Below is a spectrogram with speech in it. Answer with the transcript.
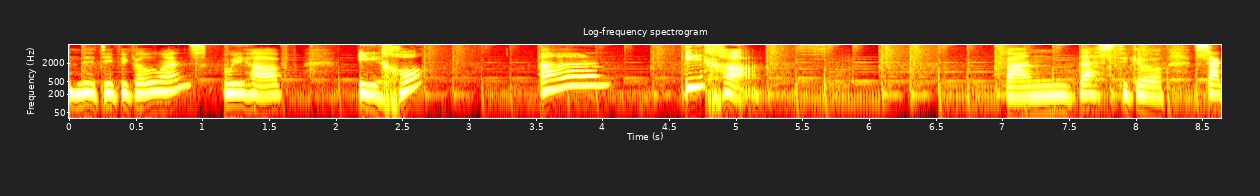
the typical ones, we have hijo and hija. Fantastico. Zach,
